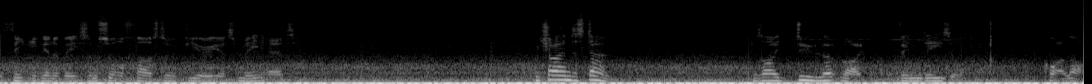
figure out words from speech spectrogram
They think you're going to be some sort of fast and furious meathead. Which I understand. Because I do look like Vin Diesel. Quite a lot.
